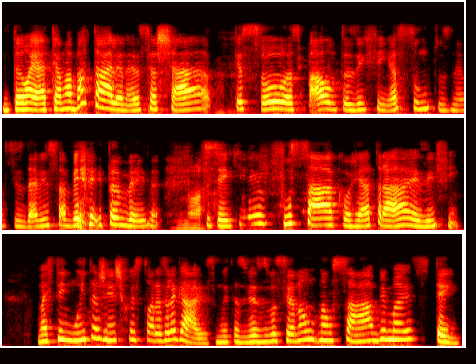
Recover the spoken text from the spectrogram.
Então é até uma batalha, né? Se achar pessoas, pautas, enfim, assuntos, né? Vocês devem saber aí também, né? Nossa. Você tem que fuçar, correr atrás, enfim. Mas tem muita gente com histórias legais. Muitas vezes você não, não sabe, mas tem.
